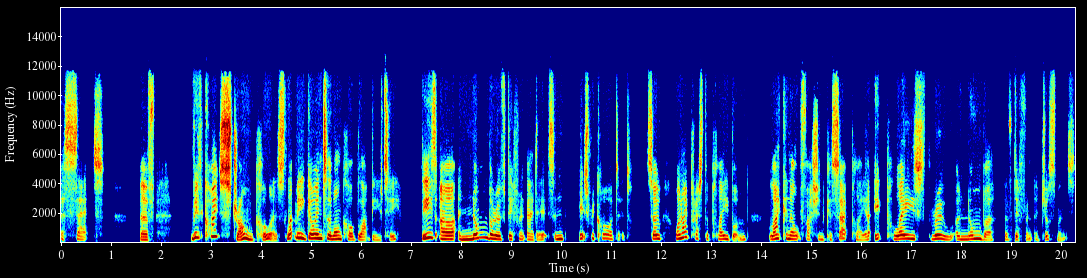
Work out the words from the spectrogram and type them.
a set of with quite strong colours. Let me go into the one called Black Beauty. These are a number of different edits and it's recorded. So when I press the play button, like an old fashioned cassette player, it plays through a number of different adjustments.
